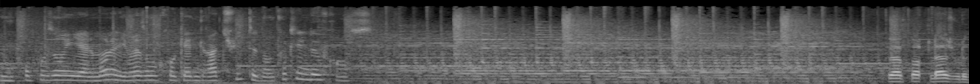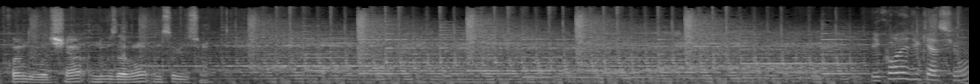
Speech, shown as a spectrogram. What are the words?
Nous proposons également la livraison de croquettes gratuite dans toute l'île de France. Peu importe l'âge ou le problème de votre chien, nous avons une solution. Les cours d'éducation,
